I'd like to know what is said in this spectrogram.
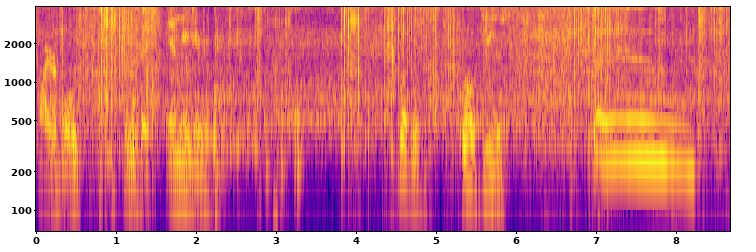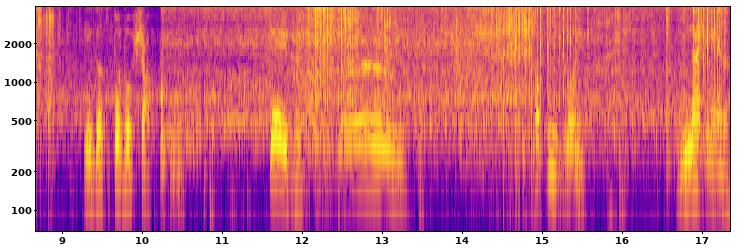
fireball. Eat some of it. Yum, yum, yum, yum. Oh, Jesus. Woo! You got split up shot. David. Woo! Up who's oh, oh, going? Nightmare.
